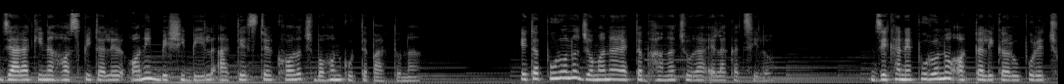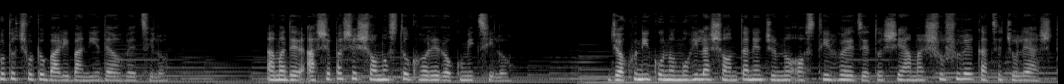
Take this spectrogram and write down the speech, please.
যারা কিনা হসপিটালের অনেক বেশি বিল আর টেস্টের খরচ বহন করতে পারত না। এটা পুরনো জমানার একটা ভাঙাচোরা এলাকা ছিল, যেখানে পুরনো অট্টালিকার উপরে ছোট ছোট বাড়ি বানিয়ে দেওয়া হয়েছিল। আমাদের আশেপাশের সমস্ত ঘরে রকমই ছিল। যখনই কোনো মহিলা সন্তানের জন্য অস্থির হয়ে যেত, সে আমার শ্বশুরের কাছে চলে আসত।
